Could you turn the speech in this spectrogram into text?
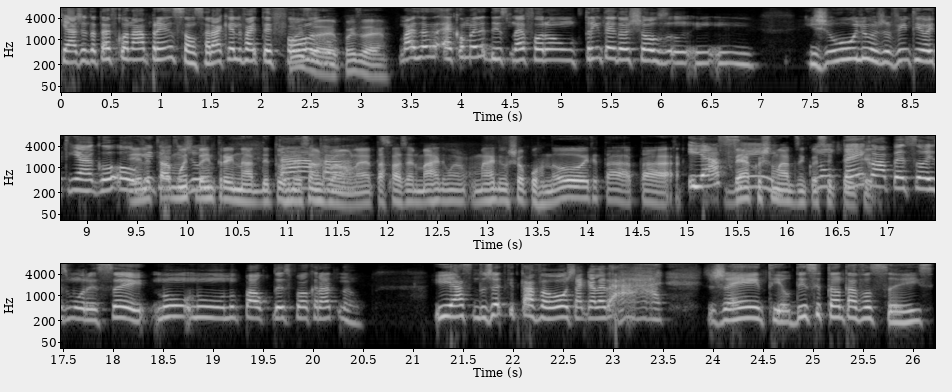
Que a gente até ficou na apreensão. Será que ele vai ter pois fôlego? é, pois é. Mas é, é como ele disse, né? Foram 32 shows em, em, em julho, 28 em agosto. ele 28 tá muito bem treinado de turnê Tá, São tá. João, né? Tá fazendo mais de, uma, mais de um show por noite, tá, tá E assim, bem acostumados com esse não tem pique. como a pessoa esmorecer no, no, no palco do Hipocrata, não. E assim, do jeito que tava hoje, a galera... Ai, gente, eu disse tanto a vocês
